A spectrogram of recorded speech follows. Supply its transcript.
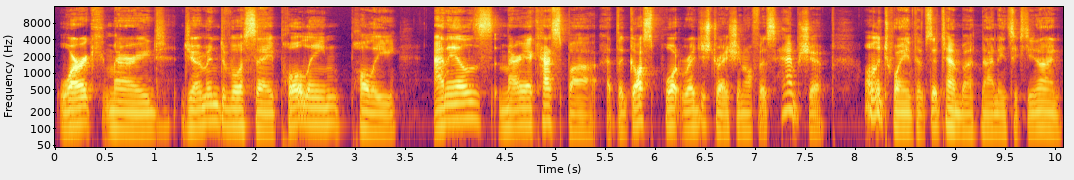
Warwick married German divorcee Pauline Polly Annelies Maria Caspar at the Gosport Registration Office, Hampshire, on the 20th of September 1969.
